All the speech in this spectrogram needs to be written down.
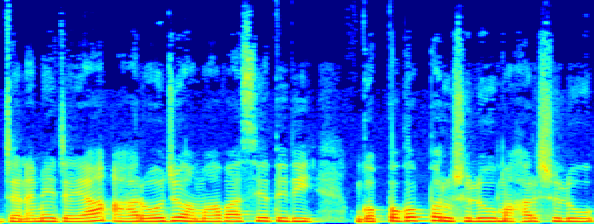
జనమే జయ. ఆ రోజు అమావాస్య తిథి గొప్ప గొప్ప ఋషులు మహర్షులు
